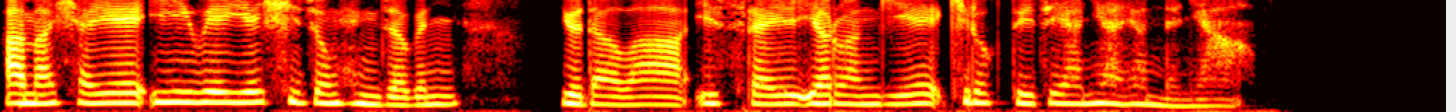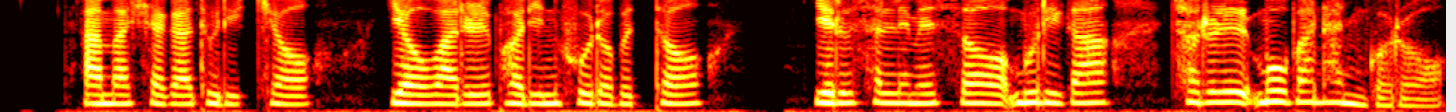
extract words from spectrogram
아마샤의 이외의 시종 행적은 유다와 이스라엘 열왕기에 기록되지 아니하였느냐. 아마샤가 돌이켜 여호와를 버린 후로부터 예루살렘에서 무리가 저를 모반한 거로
